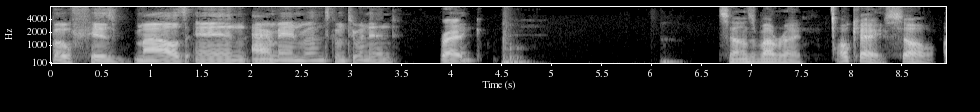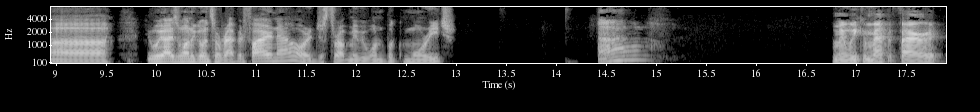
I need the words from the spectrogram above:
Both his Miles and Iron Man runs come to an end. Right. Sounds about right. Okay, so uh, you guys want to go into rapid fire now, or just throw out maybe one book more each? Uh, I mean, we can rapid fire it.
